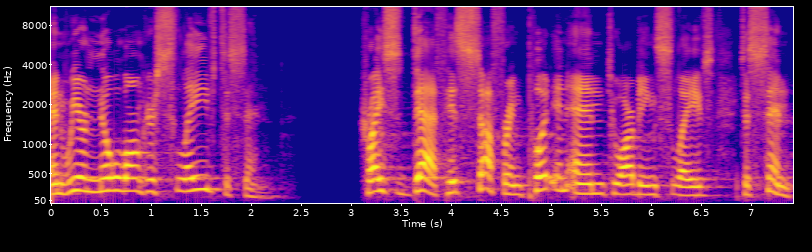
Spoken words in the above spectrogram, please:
and we are no longer slaves to sin. Christ's death, his suffering, put an end to our being slaves to sin.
